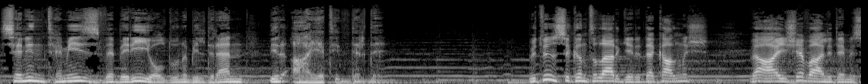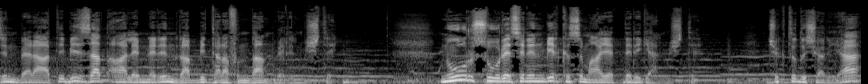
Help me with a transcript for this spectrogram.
senin temiz ve beri olduğunu bildiren bir ayet indirdi.'' Bütün sıkıntılar geride kalmış ve Ayşe validemizin beraati bizzat alemlerin Rabbi tarafından verilmişti. Nur suresinin bir kısım ayetleri gelmişti. Çıktı dışarıya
